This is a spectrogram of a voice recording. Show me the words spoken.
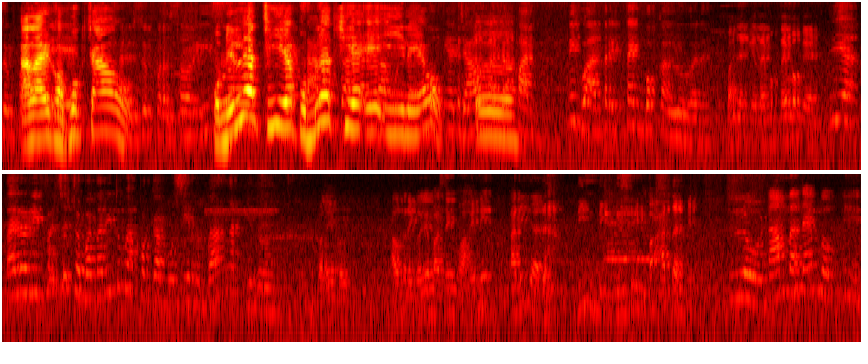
super อะไรของพวกเจ้า ada super sorry. ผมยังเลือกเชียร์ผมเลือกเชียร์ AE แล้ว Temboknya เอ jauh ke อ depan. Ini gua anterin tembok ke lu katanya. banyak yang tembok-tembok ya Iya, Tyler Revenge coba tadi tuh apakah musir banget gitu paling alter ego-nya pasti wah ini tadi nggak ada dinding di sini pak ada nih lo nambah tembok nih.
